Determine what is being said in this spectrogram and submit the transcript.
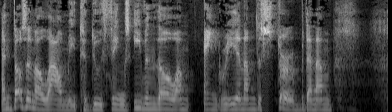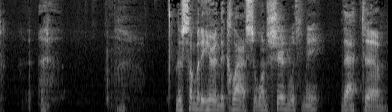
and doesn't allow me to do things even though I'm angry and I'm disturbed and I'm. There's somebody here in the class who once shared with me that um,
